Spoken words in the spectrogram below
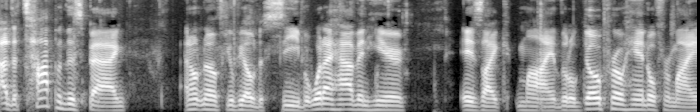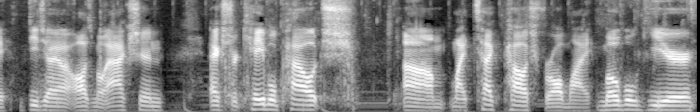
at the top of this bag, I don't know if you'll be able to see, but what I have in here is like my little GoPro handle for my DJI Osmo Action, extra cable pouch, um, my tech pouch for all my mobile gear.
